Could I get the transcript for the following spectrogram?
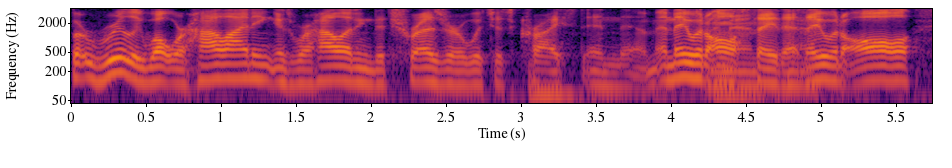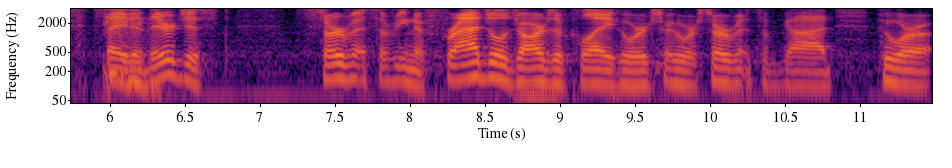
But really, what we're highlighting is we're highlighting the treasure which is Christ in them. And they would all Amen. say that. Yeah. They would all say that they're just servants of you know fragile jars of clay who are who are servants of God who are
